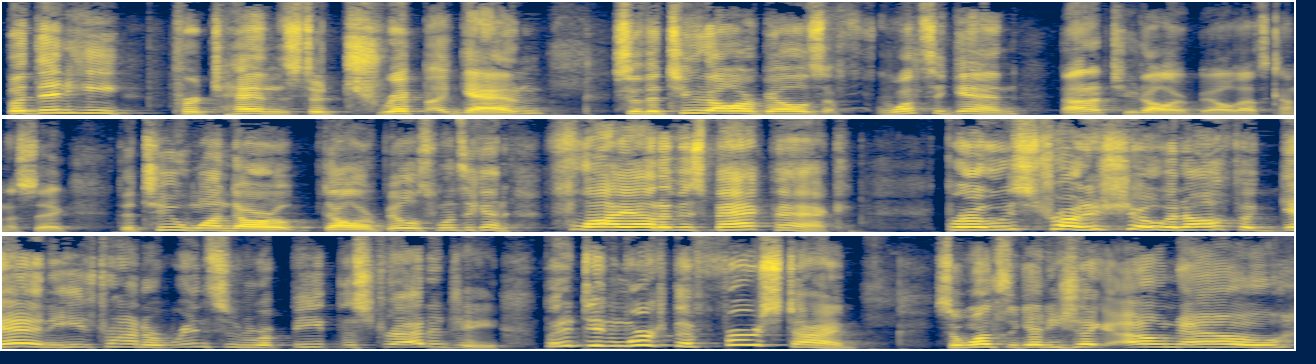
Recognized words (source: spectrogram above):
But then he pretends to trip again. So the $2 bills, once again, not a $2 bill, that's kind of sick. The two $1 bills, once again, fly out of his backpack. Bro is trying to show it off again. He's trying to rinse and repeat the strategy, but it didn't work the first time. So once again, he's like, oh no,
